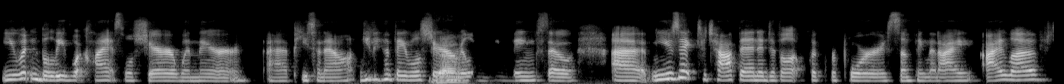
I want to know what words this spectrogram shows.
you wouldn't believe what clients will share when they're uh, piecing out. You know, they will share Yeah. really deep things. So uh, music to tap in and develop quick rapport is something that I I loved.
